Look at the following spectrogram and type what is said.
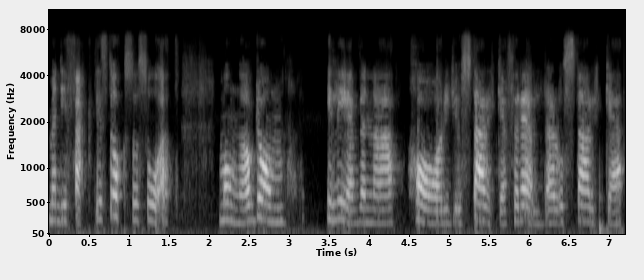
Men det är faktiskt också så att många av de eleverna har ju starka föräldrar och starka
